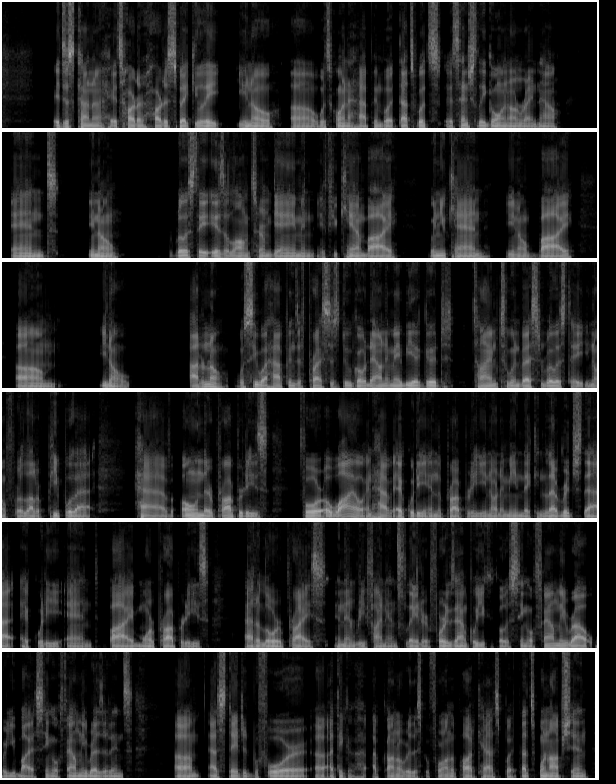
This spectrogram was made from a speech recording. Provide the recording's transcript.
it just kind of it's hard to hard to speculate, you know, uh, what's going to happen. But that's what's essentially going on right now, and you know, real estate is a long term game, and if you can buy when you can, you know, buy. Um, you know, I don't know. We'll see what happens if prices do go down. It may be a good time to invest in real estate, you know, for a lot of people that have owned their properties for a while and have equity in the property. You know what I mean? They can leverage that equity and buy more properties at a lower price and then refinance later. For example, you could go the single family route where you buy a single family residence. Um, as stated before, uh, I think I've gone over this before on the podcast, but that's one option.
